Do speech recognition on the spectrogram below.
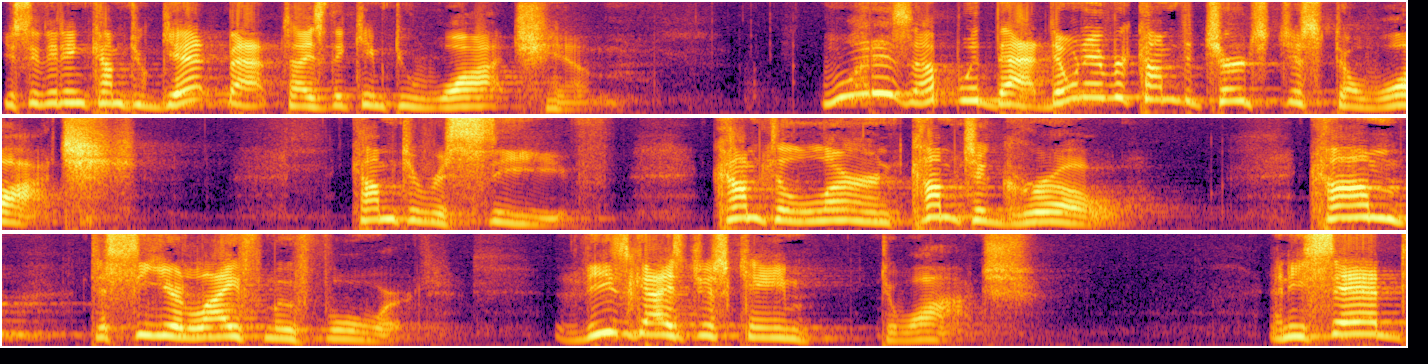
You see, they didn't come to get baptized, they came to watch him. What is up with that? Don't ever come to church just to watch. Come to receive. Come to learn. Come to grow. Come to see your life move forward. These guys just came to watch. And he said,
